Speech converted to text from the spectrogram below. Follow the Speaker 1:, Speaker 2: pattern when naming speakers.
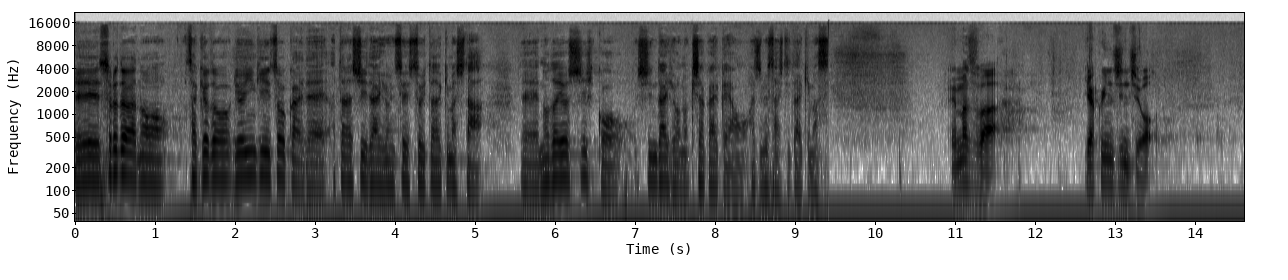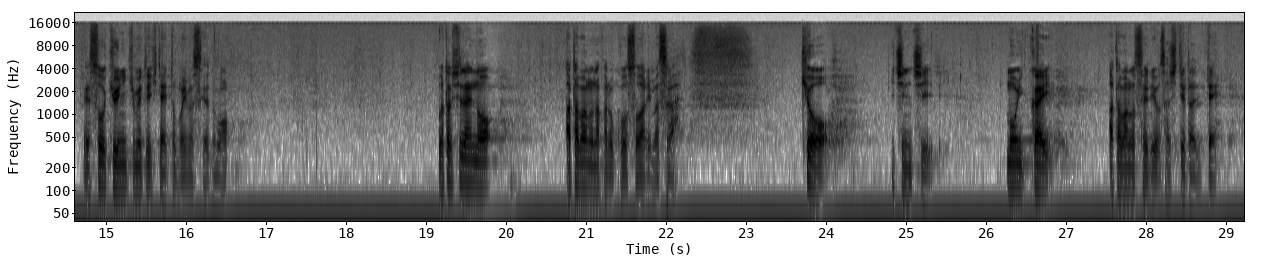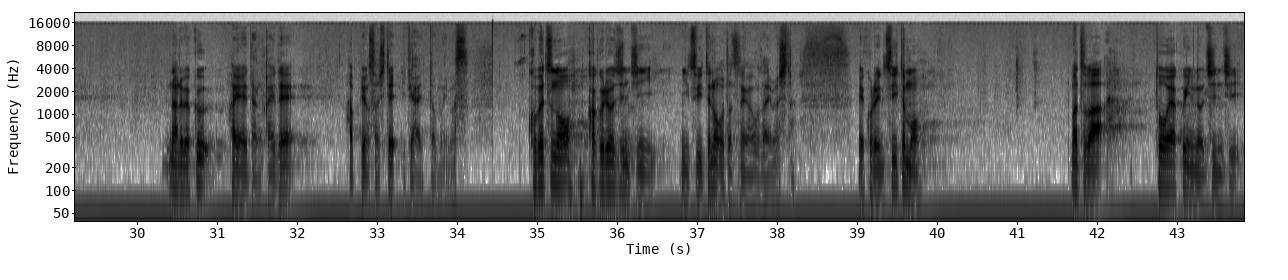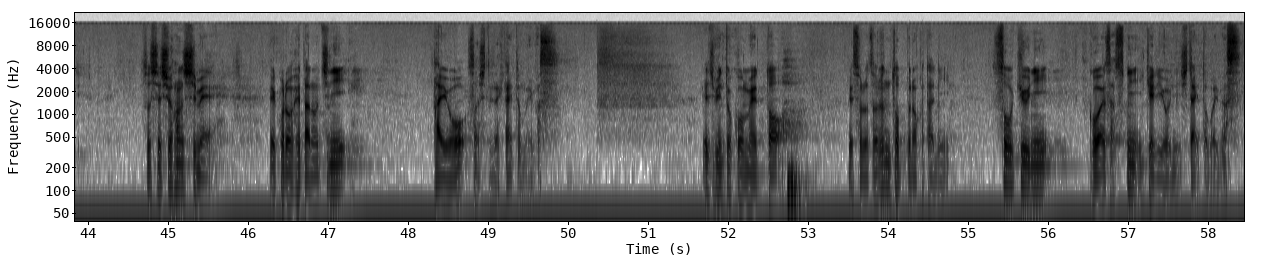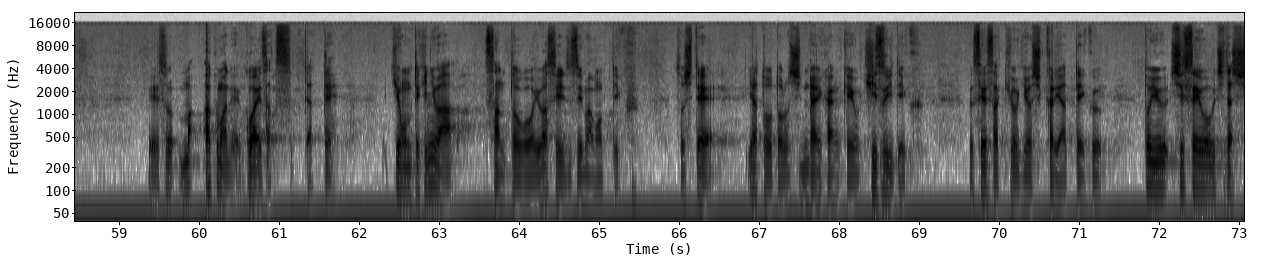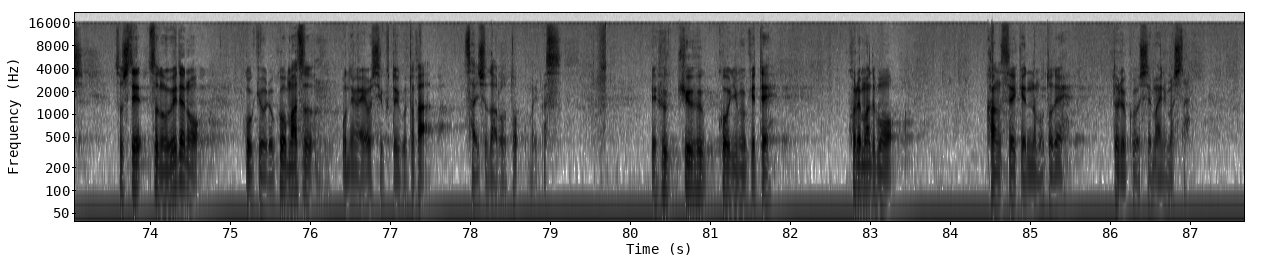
Speaker 1: えー、それではあの先ほど両院議員総会で新しい代表に選出をいただきました、えー、野田義彦新代表の記者会見を始めさせていただきます。
Speaker 2: まずは役員人事を早急に決めていきたいと思いますけれども私なりの頭の中の構想はありますが今日一日もう一回頭の整理をさせていただいてなるべく早い段階で発表させていきたいと思います。個別の閣僚人事についてのお尋ねがございました。これについてもまずは党役員の人事そして主犯指名これを経た後に対応をさせていただきたいと思います。自民党公明党それぞれのトップの方に早急にご挨拶に行けるようにしたいと思います。そまあくまでご挨拶であって基本的には3党合意は誠実に守っていく。そして野党との信頼関係を築いていく。政策協議をしっかりやっていく。という姿勢を打ち出しそしてその上でのご協力をまずお願いをしていくということが最初だろうと思います。復旧復興に向けてこれまでも菅政権の下で努力をしてまいりました。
